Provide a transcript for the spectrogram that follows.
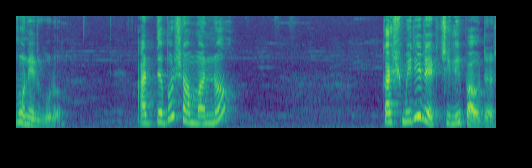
ধনের গুঁড়ো। আর দেব সামান্য কাশ্মীরি রেড চিলি পাউডার।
